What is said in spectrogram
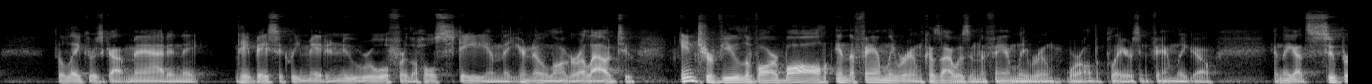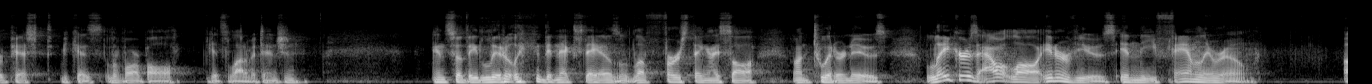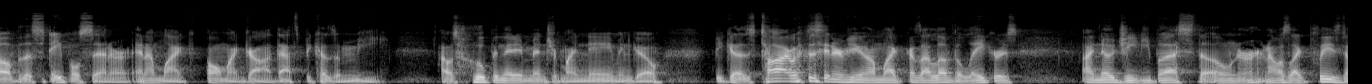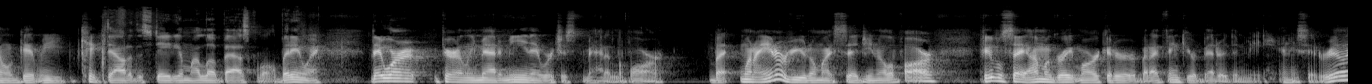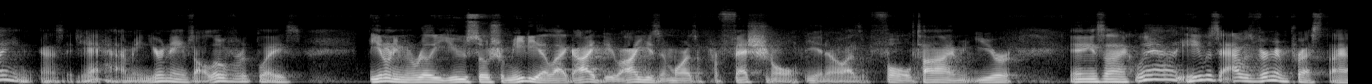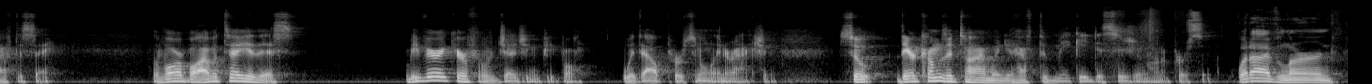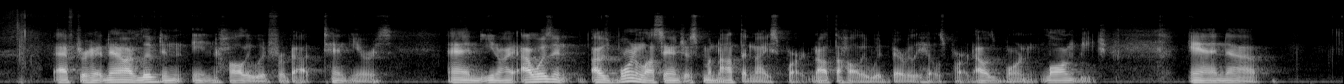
the Lakers got mad and they they basically made a new rule for the whole stadium that you're no longer allowed to interview LeVar Ball in the family room because I was in the family room where all the players and family go. And they got super pissed because LeVar Ball gets a lot of attention. And so they literally, the next day, it was the first thing I saw on Twitter news. Lakers outlaw interviews in the family room of the Staples Center. And I'm like, oh my God, that's because of me. I was hoping they didn't mention my name and go because Tai was interviewing. I'm like, because I love the Lakers. I know Jeanie Buss, the owner, and I was like, please don't get me kicked out of the stadium. I love basketball. But anyway, they weren't apparently mad at me. They were just mad at LeVar. But when I interviewed him, I said, you know, LeVar, people say I'm a great marketer, but I think you're better than me. And he said, really? And I said, yeah. I mean, your name's all over the place you don't even really use social media like I do. I use it more as a professional, you know, as a full time. You're, and he's like, well, he was. I was very impressed. I have to say, LeVar Ball. I will tell you this: be very careful of judging people without personal interaction. So there comes a time when you have to make a decision on a person. What I've learned after now, I've lived in in Hollywood for about ten years and, you know, I, I, wasn't, I was born in Los Angeles, but not the nice part, not the Hollywood, Beverly Hills part. I was born in Long Beach. And uh,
